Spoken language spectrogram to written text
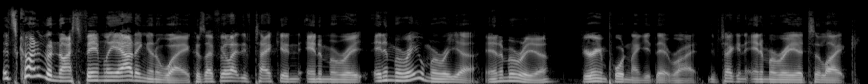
it's kind of a nice family outing in a way because I feel like they've taken Anna Marie, Anna Marie or Maria, Anna Maria. very important. I get that right. They've taken Anna Maria to like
